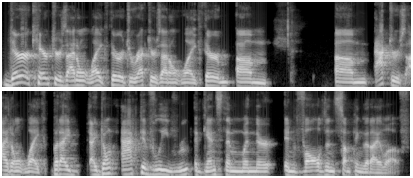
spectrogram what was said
there are characters I don't like. There are directors I don't like. There are um, um, actors I don't like, but I I don't actively root against them when they're involved in something that I love.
